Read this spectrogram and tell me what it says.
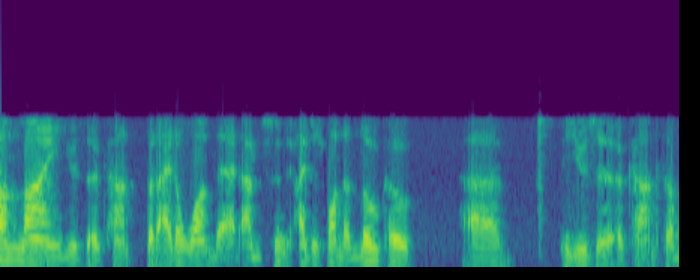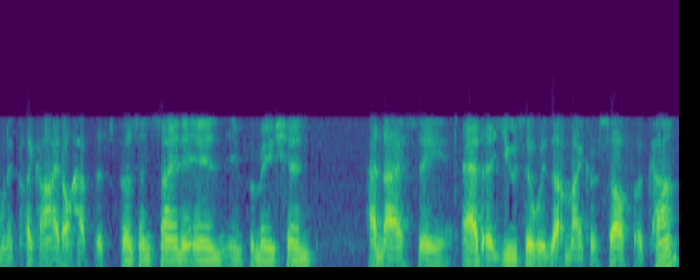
online user account, but I don't want that. I'm soon, I just want a local uh, user account. So I'm going to click on I don't have this person sign in information, and I say add a user with that Microsoft account.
